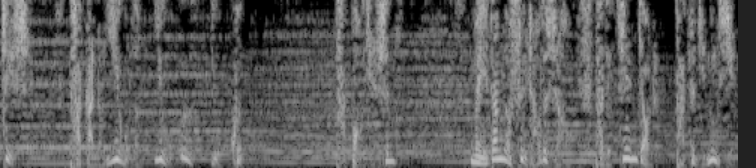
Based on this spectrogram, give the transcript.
这时，他感到又冷又饿又困，他抱紧身子，每当要睡着的时候，他就尖叫着把自己弄醒。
